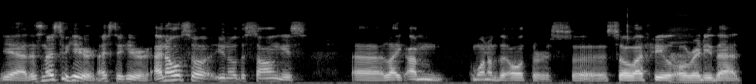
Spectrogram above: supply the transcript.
Yeah, that's nice to hear. Nice to hear. And also, you know, the song is uh, like I'm one of the authors, uh, so I feel ah. already that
